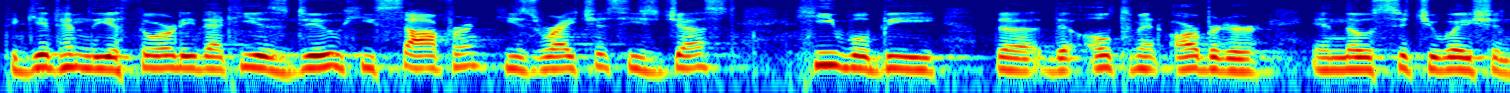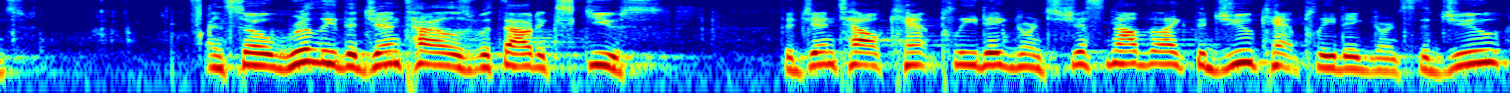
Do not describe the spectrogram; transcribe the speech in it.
to give Him the authority that He is due. He's sovereign, He's righteous, He's just. He will be the, the ultimate arbiter in those situations. And so, really, the Gentile is without excuse. The Gentile can't plead ignorance, just now like the Jew can't plead ignorance. The Jew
